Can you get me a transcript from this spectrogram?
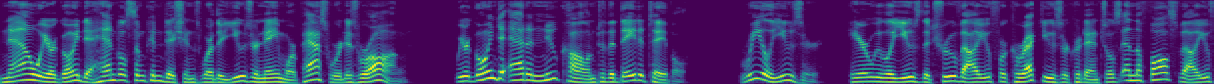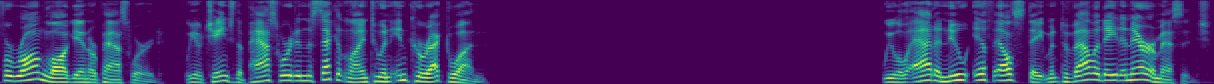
Now we are going to handle some conditions where the username or password is wrong. We are going to add a new column to the data table, Real User. Here we will use the true value for correct user credentials and the false value for wrong login or password. We have changed the password in the second line to an incorrect one. We will add a new if-else statement to validate an error message.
